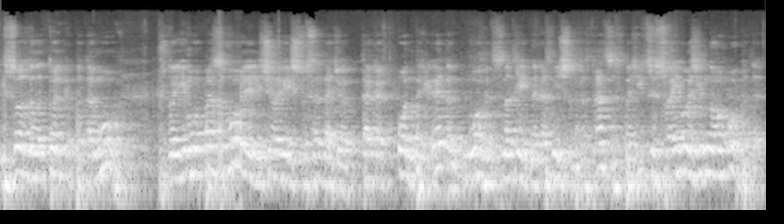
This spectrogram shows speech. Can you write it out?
и создало только потому, что ему позволили человечеству создать его, так как он при этом может смотреть на космическое пространство с позиции своего земного опыта.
